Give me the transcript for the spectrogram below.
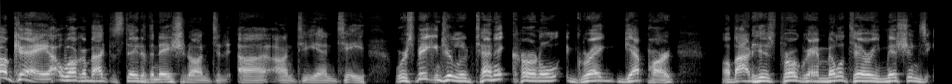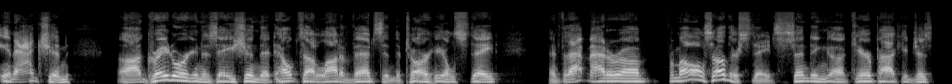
Okay, uh, welcome back to State of the Nation on uh, on TNT. We're speaking to Lieutenant Colonel Greg Gebhardt about his program, Military Missions in Action. Uh, great organization that helps out a lot of vets in the Tar Heel State, and for that matter, uh, from all other states, sending uh, care packages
